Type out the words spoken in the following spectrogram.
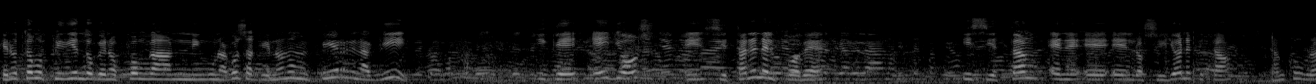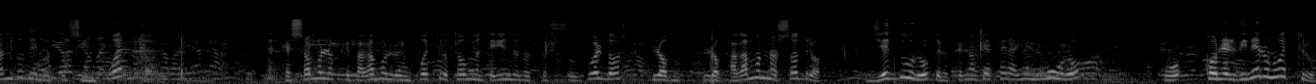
que no estamos pidiendo que nos pongan ninguna cosa, que no nos encierren aquí. Y que ellos, eh, si están en el poder y si están en, eh, en los sillones que están, están cobrando de nuestros impuestos que somos los que pagamos los impuestos y estamos manteniendo nuestros sueldos, los, los pagamos nosotros. Y es duro que nos tengan que hacer ahí un muro con el dinero nuestro,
